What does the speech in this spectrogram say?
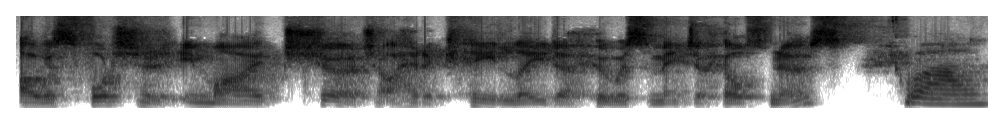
I was fortunate in my church. I had a key leader who was a mental health nurse. Wow.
